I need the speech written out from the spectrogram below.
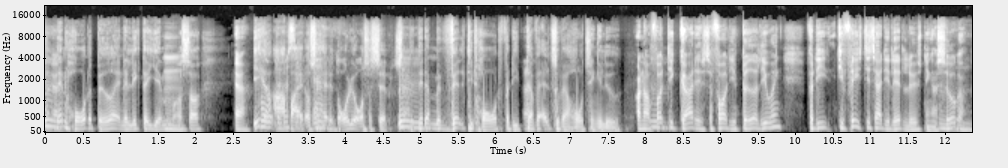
Mm. Den hårdt er bedre, end at ligge derhjemme, mm. og så Ja. ikke Have at arbejde, og så ja. have det dårligt over sig selv. Så mm. det er det der med vælg dit hårdt, fordi ja. der vil altid være hårde ting i livet. Og når folk de gør det, så får de et bedre liv, ikke? Fordi de fleste, de tager de lette løsninger. Sukker, mm.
